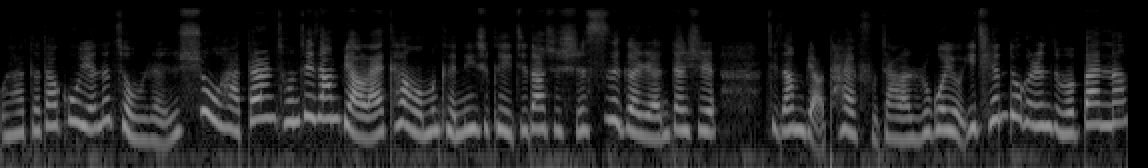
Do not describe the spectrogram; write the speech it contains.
我要得到雇员的总人数哈，当然从这张表来看，我们肯定是可以知道是十四个人，但是这张表太复杂了，如果有一千多个人怎么办呢？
